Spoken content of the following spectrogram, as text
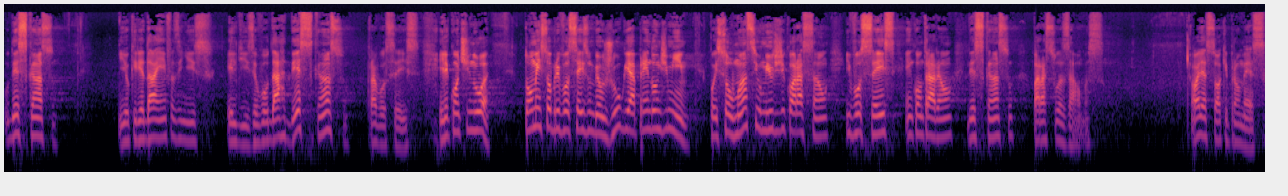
o descanso. E eu queria dar ênfase nisso. Ele diz: Eu vou dar descanso para vocês. Ele continua: Tomem sobre vocês o meu jugo e aprendam de mim, pois sou manso e humilde de coração, e vocês encontrarão descanso para as suas almas. Olha só que promessa.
